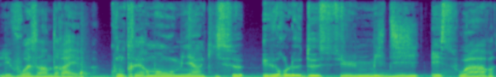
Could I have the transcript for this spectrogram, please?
Les voisins de rêve. Contrairement aux miens qui se hurlent dessus midi et soir,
